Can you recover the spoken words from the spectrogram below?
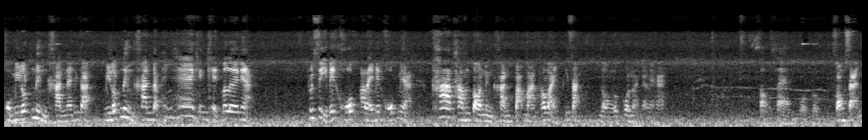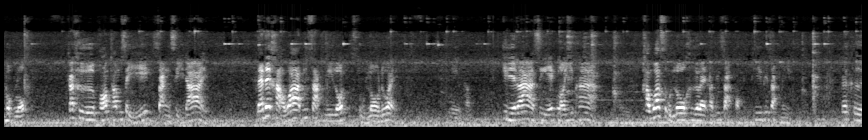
ผมมีรถหนึ่งคันนะพี่ศักดิ์มีรถหนึ่งคันแบบแห้งๆเข็นๆมาเลยเนี่ย ชุดสีไม่ครบอะไรไม่ครบเนี่ย ค่าทำต่อหนึ่งคันประมาณเท่าไหร่พี่ศักดิ์ลองรบกวนหน่อยได้ไหมฮะสองแสนบวกลบสองแสนบวกลบ ก็คือพร้อมทำสีสั่งสีได้ และได้ข่าวว่าพี่ศักดิ์มีรถศูนย์โลด้วยนี่ครับกิเดล่า CX 125คำว่าศูนย์โลคืออะไรครับพี่ศักดิ์ของที่พี่ศักดิ์มีก็คือ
